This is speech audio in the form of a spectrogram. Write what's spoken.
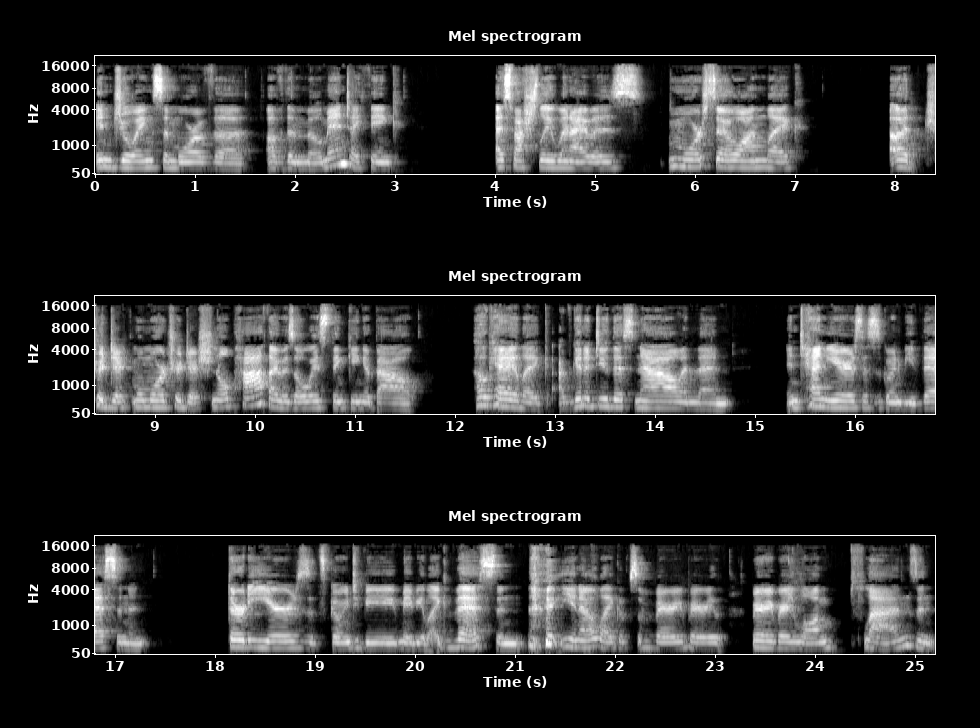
enjoying some more of the of the moment i think especially when i was more so on like a traditional more traditional path i was always thinking about okay like i'm gonna do this now and then in 10 years this is going to be this and in 30 years it's going to be maybe like this and you know like some very very very very long plans and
